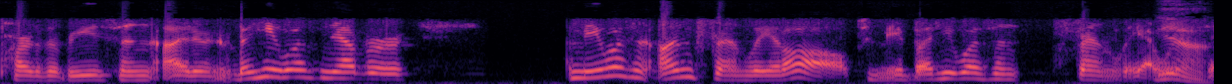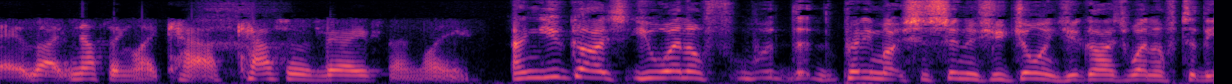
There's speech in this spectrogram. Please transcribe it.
part of the reason. I don't know, but he was never. I mean, he wasn't unfriendly at all to me, but he wasn't friendly. I would Yeah. say, like nothing like Cass. Cass was very friendly. And you guys, you went off pretty much as soon as you joined. You guys went off to the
